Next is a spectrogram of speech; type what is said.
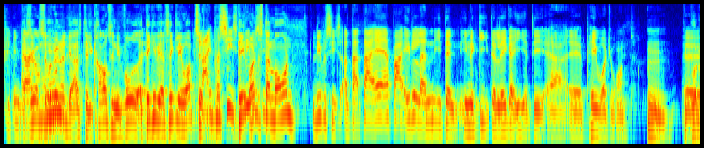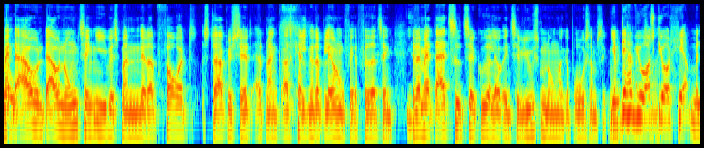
en gang Altså, om så ugen. begynder de at stille krav til niveauet, og det kan vi altså ikke leve op til. Nej, præcis. Det er Lige onsdag præcis. morgen. Lige præcis. Og der, der er bare et eller andet i den energi, der ligger i, at det er uh, pay what you want. Mm. Øh, Men der er, jo, der er jo nogle ting i, hvis man netop får et større budget, at man også kan netop lave nogle fe- federe ting. Det der med, at der er tid til at gå ud og lave interviews med nogen, man kan bruge som segment. Jamen det har vi jo og også gjort her, men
